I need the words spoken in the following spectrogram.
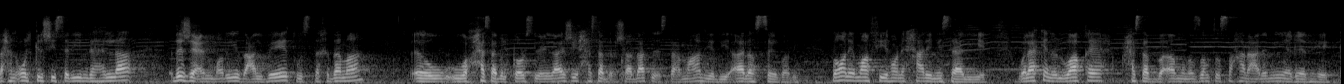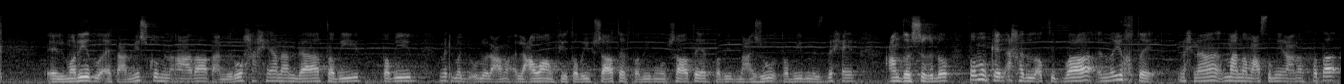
رح نقول كل شيء سليم لهلأ. رجع المريض على البيت واستخدمها وحسب الكورس العلاجي حسب إرشادات الاستعمال يلي قالها الصيدلي. فهون ما في هون حالة مثالية. ولكن الواقع حسب بقى منظمة الصحة العالمية غير هيك. المريض وقت عم يشكو من أعراض عم يروح أحيانا لطبيب طبيب مثل ما بيقولوا العوام في طبيب شاطر طبيب مو شاطر طبيب معجوق طبيب مزدحم عنده شغله. فممكن أحد الأطباء إنه يخطئ. نحن ما معصومين عن الخطأ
